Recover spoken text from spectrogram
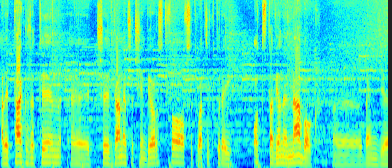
ale także tym, e, czy dane przedsiębiorstwo w sytuacji, w której odstawione na bok e, będzie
